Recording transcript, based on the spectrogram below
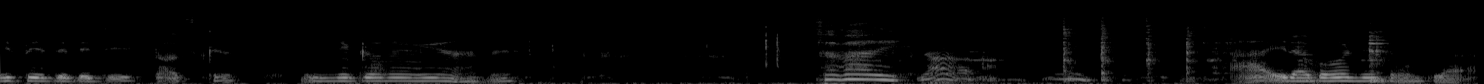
IPDBD tóxica e nicomeirada. Savale! Não! Ai, da bonde comprar.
